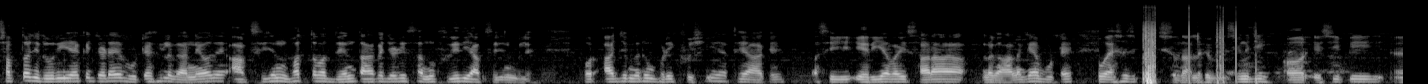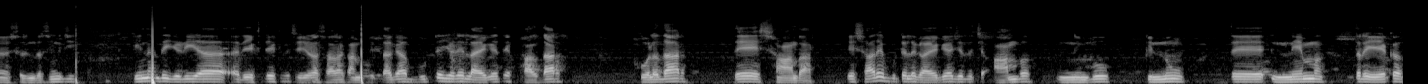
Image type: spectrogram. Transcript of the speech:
ਸਭ ਤੋਂ ਜ਼ਰੂਰੀ ਹੈ ਕਿ ਜਿਹੜੇ ਬੂਟੇ ਅਸੀਂ ਲਗਾਉਂਦੇ ਹਾਂ, ਉਹਦੇ ਆਕਸੀਜਨ ਵੱਧ ਤੋਂ ਵੱਧ ਦੇਣ ਤਾਂ ਕਿ ਜਿਹੜੀ ਸਾਨੂੰ ਫ੍ਰੀ ਦੀ ਆਕਸੀਜਨ ਮਿਲੇ। ਔਰ ਅੱਜ ਮੈਨੂੰ ਬੜੀ ਖੁਸ਼ੀ ਹੈ ਇੱਥੇ ਆ ਕੇ ਅਸੀਂ ਏਰੀਆ ਵਾਈਜ਼ ਸਾਰਾ ਲਗਾਉਣ ਲੱਗੇ ਹਾਂ ਬੂਟੇ। ਉਹ ਐਸਐਸਪੀ ਸਰਦਾਰ ਲਖਵੀਰ ਸਿੰਘ ਜੀ ਔਰ ਏਸੀਪੀ ਸੁਰਿੰਦਰ ਸਿੰਘ ਜੀ। ਇਹਨਾਂ ਦੀ ਜਿਹੜੀ ਆ ਰੇਖ ਦੇਖ ਵਿੱਚ ਜਿਹੜਾ ਸਾਰਾ ਕੰਮ ਕੀਤਾ ਗਿਆ, ਬੂਟੇ ਜਿਹੜੇ ਲਾਏ ਗਏ ਤੇ ਫਲਦਾਰ, ਫੁੱਲਦਾਰ ਤੇ ਛਾਂਦਾਰ ਇਹ ਸਾਰੇ ਬੂਟੇ ਲਗਾਏ ਗਏ ਜਿਹਦੇ ਚ ਅੰਬ, ਨਿੰਬੂ, ਕਿੰਨੂ ਤੇ ਨਿੰਮ ਧਰੇਕ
